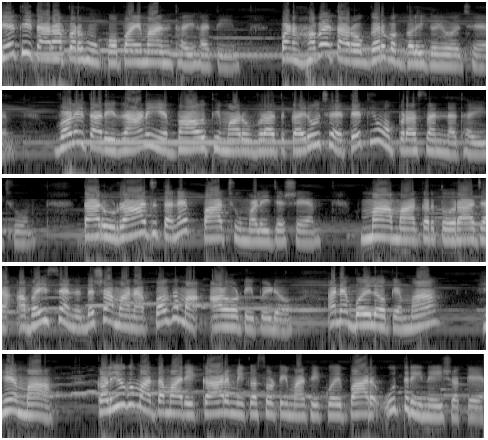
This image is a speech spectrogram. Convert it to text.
તેથી તારા પર હું કોપાયમાન થઈ હતી. પણ હવે તારો ગર્વ ગળી ગયો છે. વળી તારી રાણીએ ભાવથી મારું વ્રત કર્યું છે, તેથી હું પ્રસન્ન થઈ છું. તારું રાજ તને પાછું મળી જશે. મા મા કરતો રાજા અભયસેન દશામાના પગમાં આળોટી પીડ્યો અને બોલ્યો કે, માં, હે માં, કળિયુગમાં તમારી કારમી કસોટીમાંથી કોઈ પાર ઉતરી નહીં શકે.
